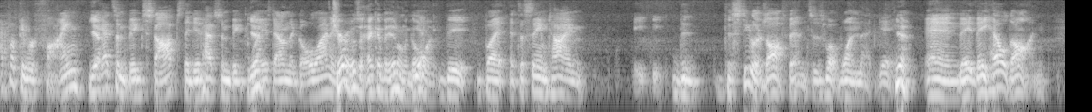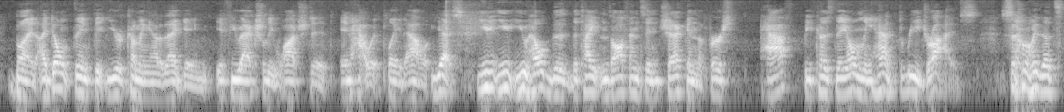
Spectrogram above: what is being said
I thought they were fine. Yeah. They had some big stops. They did have some big plays yeah. down the goal line. Sure, it was a heck of a hit on the goal yeah, line. The, but at the same time, the the Steelers' offense is what won that game. Yeah. And they, they held on. But I don't think that you're coming out of that game if you actually watched it and how it played out. Yes, you, you, you held the, the Titans offense in check in the first half because they only had three drives. So that's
